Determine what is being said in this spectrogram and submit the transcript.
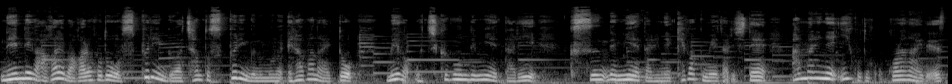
年齢が上がれば上がるほどスプリングはちゃんとスプリングのものを選ばないと目が落ちくぼんで見えたりくすんで見えたりねけばく見えたりしてあんまりねいいことが起こらないです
